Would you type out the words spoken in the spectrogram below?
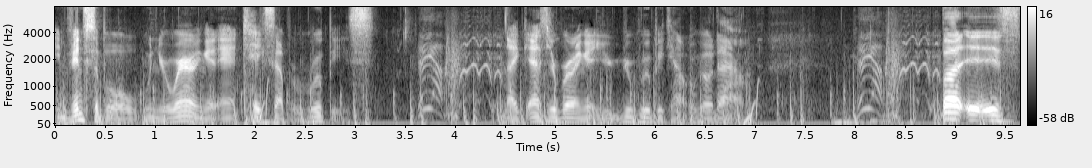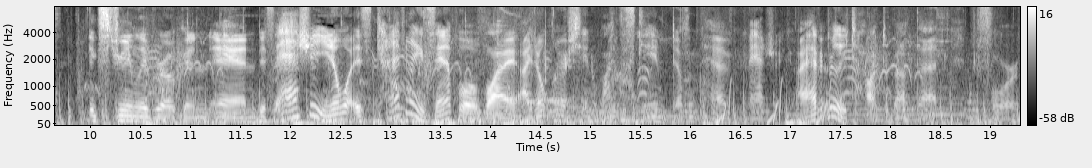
invincible when you're wearing it, and it takes up rupees. Like, as you're wearing it, your, your rupee count will go down. But it is extremely broken, and it's actually, you know what, it's kind of an example of why I don't understand why this game doesn't have magic. I haven't really talked about that before.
